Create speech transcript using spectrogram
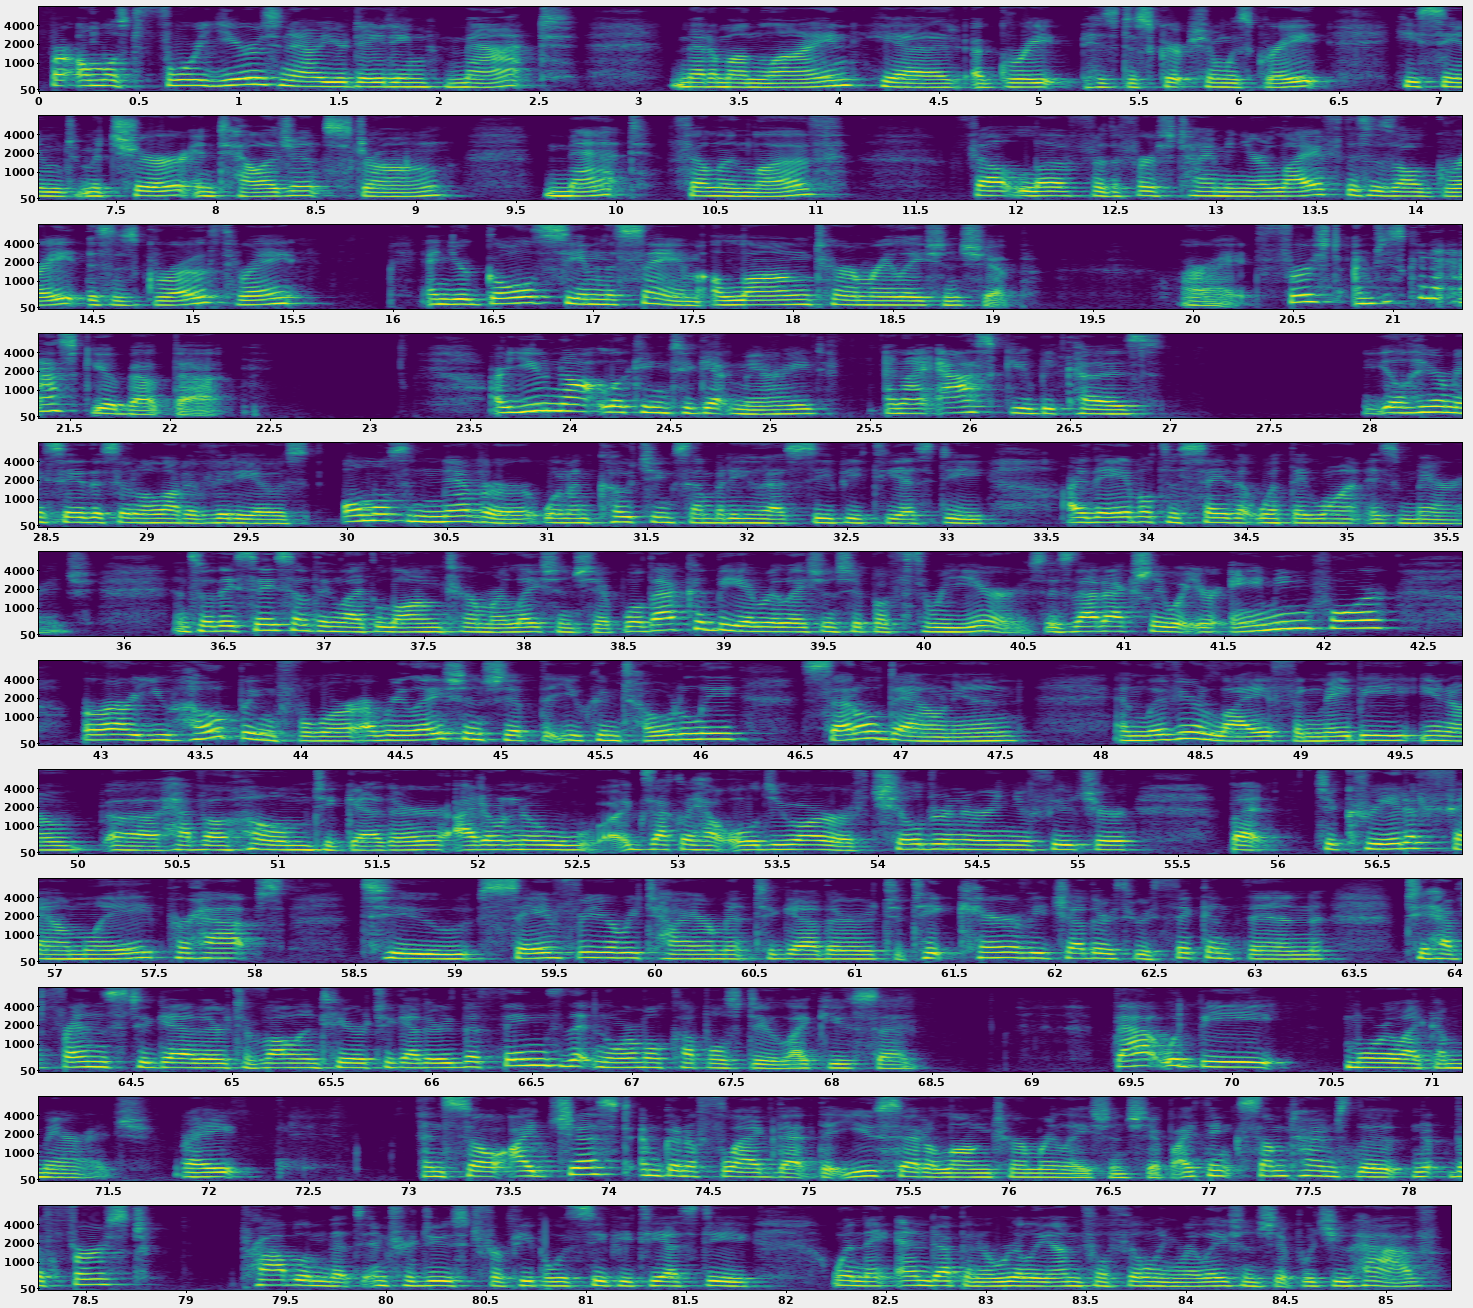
For almost four years now, you're dating Matt. Met him online. He had a great, his description was great. He seemed mature, intelligent, strong. Met, fell in love, felt love for the first time in your life. This is all great. This is growth, right? And your goals seem the same a long term relationship. All right, first, I'm just going to ask you about that. Are you not looking to get married? And I ask you because you'll hear me say this in a lot of videos. Almost never, when I'm coaching somebody who has CPTSD, are they able to say that what they want is marriage. And so they say something like long term relationship. Well, that could be a relationship of three years. Is that actually what you're aiming for? Or are you hoping for a relationship that you can totally settle down in and live your life and maybe, you know, uh, have a home together? I don't know exactly how old you are or if children are in your future, but to create a family, perhaps to save for your retirement together, to take care of each other through thick and thin, to have friends together, to volunteer together, the things that normal couples do, like you said. That would be more like a marriage, right? And so I just am going to flag that that you said a long-term relationship. I think sometimes the the first problem that's introduced for people with CPTSD when they end up in a really unfulfilling relationship, which you have,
